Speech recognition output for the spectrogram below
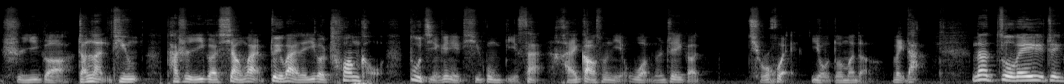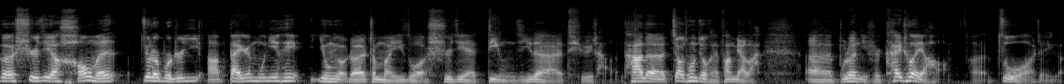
是一个展览厅，它是一个向外对外的一个窗口。不仅给你提供比赛，还告诉你我们这个球会有多么的伟大。那作为这个世界豪门。俱乐部之一啊，拜仁慕尼黑拥有着这么一座世界顶级的体育场，它的交通就很方便了。呃，不论你是开车也好，呃，坐这个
